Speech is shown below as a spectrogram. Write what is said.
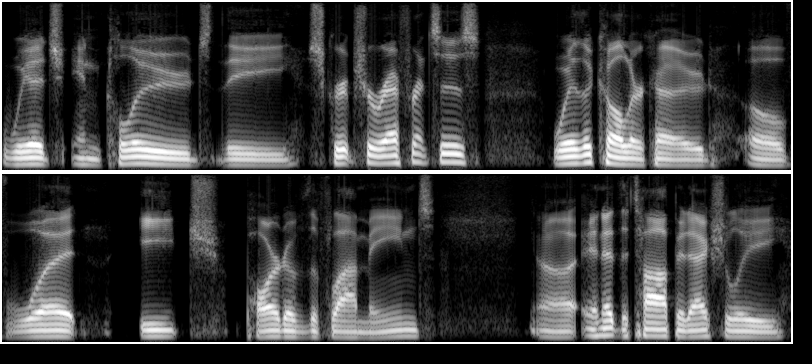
which includes the scripture references with a color code of what each part of the fly means. Uh, and at the top, it actually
